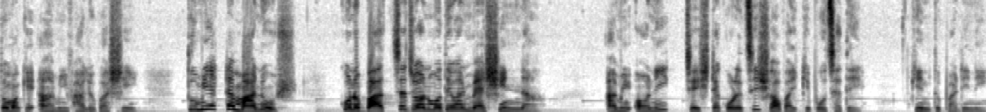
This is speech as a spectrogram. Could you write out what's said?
তোমাকে আমি ভালোবাসি। তুমি একটা মানুষ। কোনো বাচ্চা জন্ম দেওয়ার মেশিন না। আমি অনেক চেষ্টা করেছি সবাইকে বোঝাতে, কিন্তু পারিনি।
